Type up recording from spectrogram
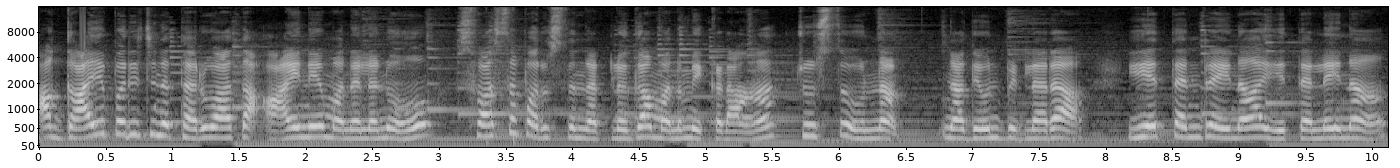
ఆ గాయపరిచిన తరువాత ఆయనే మనలను స్వస్థపరుస్తున్నట్లుగా మనం ఇక్కడ చూస్తూ ఉన్నాం. నా దేవుని బిడ్లారా ఏ తండ్రి అయినా ఏ తల్లైనా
